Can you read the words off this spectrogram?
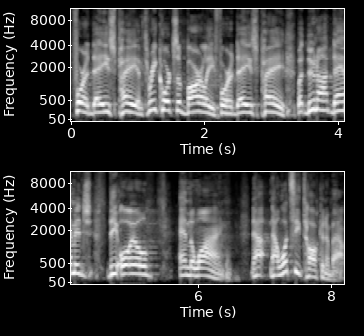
for a day's pay, and three quarts of barley for a day's pay, but do not damage the oil and the wine. Now, now what's he talking about?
